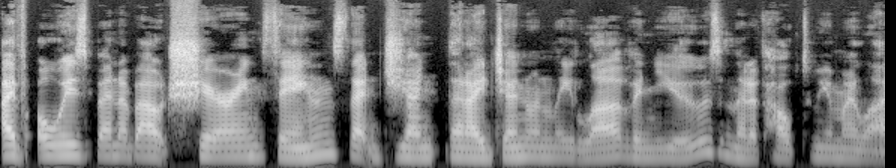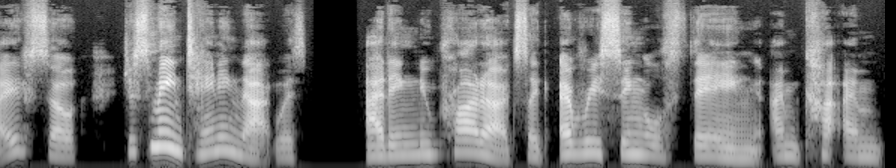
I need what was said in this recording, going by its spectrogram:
I've always been about sharing things that gen- that I genuinely love and use and that have helped me in my life. So just maintaining that with adding new products, like every single thing. I'm I'm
